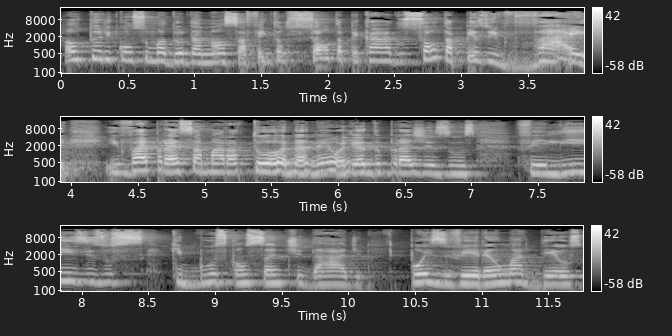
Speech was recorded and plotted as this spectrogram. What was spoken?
autor e consumador da nossa fé. Então solta pecado, solta peso e vai, e vai para essa maratona, né? Olhando para Jesus. Felizes os que buscam santidade pois verão a Deus.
